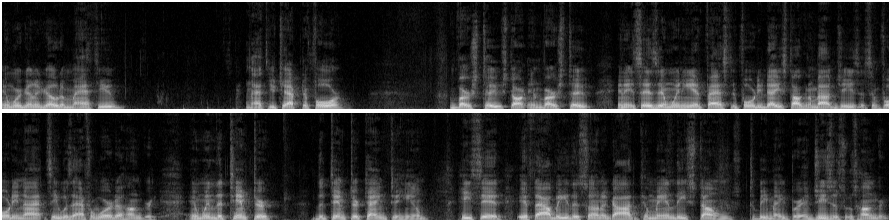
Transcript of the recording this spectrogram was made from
and we're going to go to Matthew, Matthew chapter 4, verse 2, starting in verse 2. And it says, And when he had fasted 40 days, talking about Jesus, and 40 nights, he was afterward a hungry. And when the tempter, the tempter came to him, he said, If thou be the Son of God, command these stones to be made bread. Jesus was hungry.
